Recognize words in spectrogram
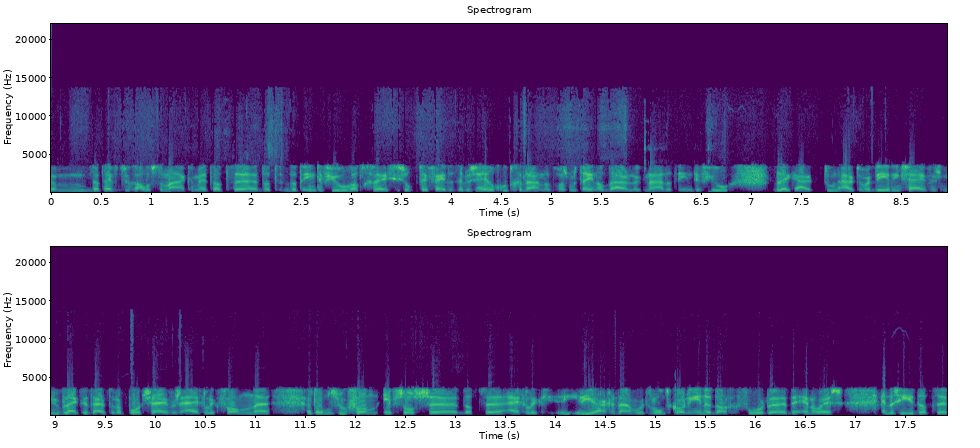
Ehm, dat heeft natuurlijk alles te maken met dat, eh, dat, dat interview wat geweest is op tv. Dat hebben ze heel goed gedaan. Dat was meteen al duidelijk. Na dat interview bleek uit, toen uit de waarderingscijfers. Nu blijkt het uit de rapportcijfers eigenlijk van uh, het onderzoek van Ipsos... Uh, dat eigenlijk ieder jaar gedaan wordt rond Koninginnedag voor de, de NOS. En dan zie je dat 10%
